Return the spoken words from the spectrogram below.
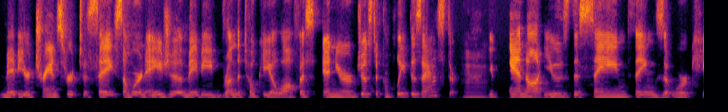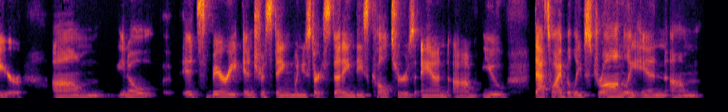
maybe you're transferred to say somewhere in asia maybe run the tokyo office and you're just a complete disaster mm. you cannot use the same things that work here um, you know it's very interesting when you start studying these cultures and um, you that's why i believe strongly in um,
